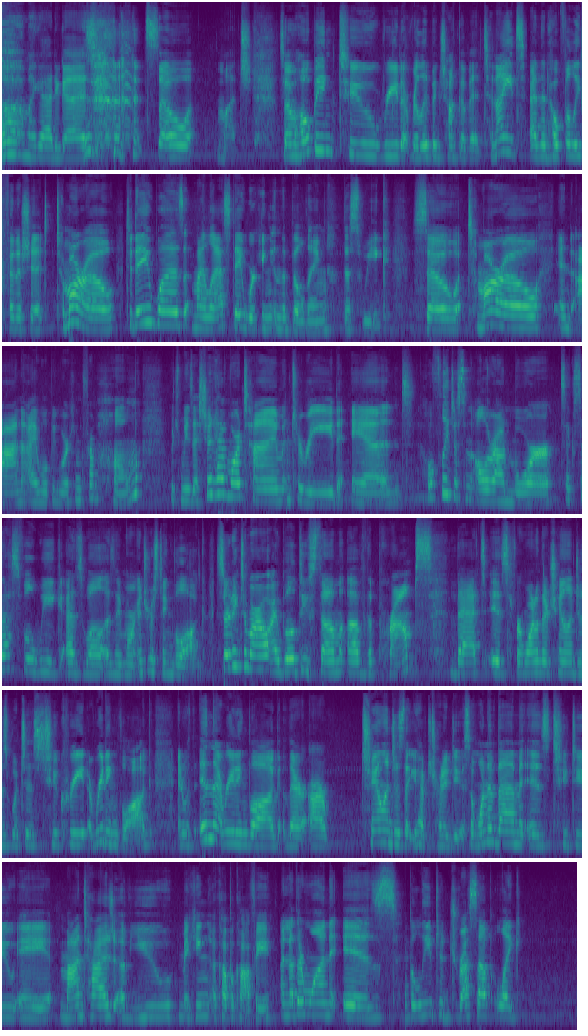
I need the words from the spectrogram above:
Oh my god, you guys. it's so much. So I'm hoping to read a really big chunk of it tonight and then hopefully finish it tomorrow. Today was my last day working in the building this week. So tomorrow and on I will be working from home, which means I should have more time to read and hopefully just an all-around more successful week as well as a more interesting vlog. Starting tomorrow, I will do some of the prompts that is for one of their challenges, which is to create a reading vlog. And within that reading vlog, there are challenges that you have to try to do. So one of them is to do a montage of you making a cup of coffee. Another one is, I believe, to dress up like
